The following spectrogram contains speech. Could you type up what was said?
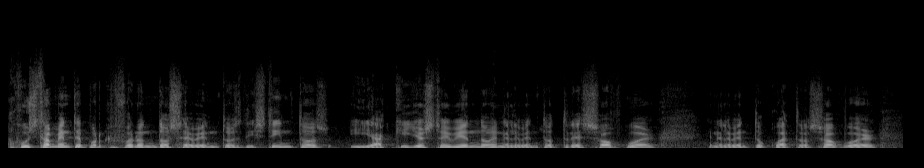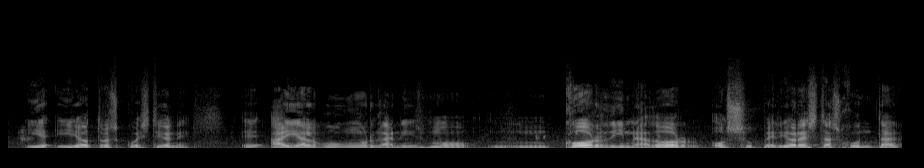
justamente porque fueron dos eventos distintos, y aquí yo estoy viendo en el evento 3 software, en el evento 4 software y, otras cuestiones. Eh, ¿Hay algún organismo mm, coordinador o superior a estas juntas?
